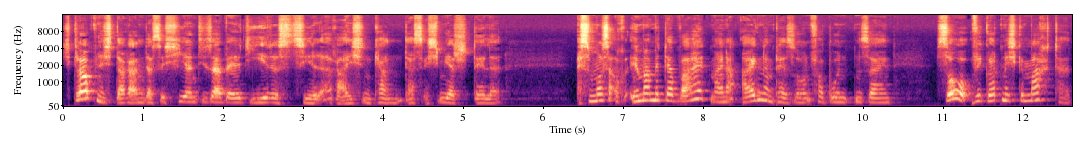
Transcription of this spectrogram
Ich glaube nicht daran, dass ich hier in dieser Welt jedes Ziel erreichen kann, das ich mir stelle. Es muss auch immer mit der Wahrheit meiner eigenen Person verbunden sein – so wie Gott mich gemacht hat.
